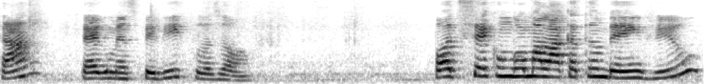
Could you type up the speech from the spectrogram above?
tá? Pego minhas películas, ó. Pode ser com goma laca também, viu?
